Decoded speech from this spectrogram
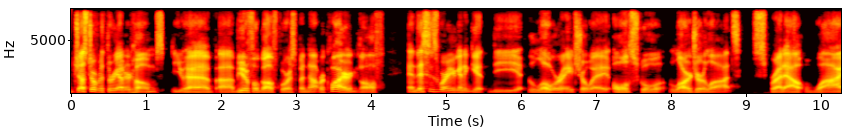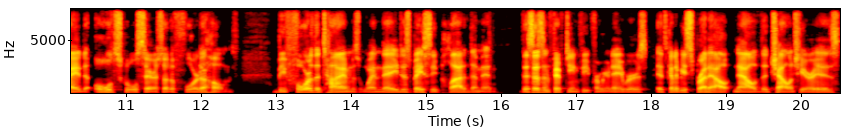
just over 300 homes. You have a beautiful golf course, but not required golf. And this is where you're going to get the lower HOA, old school, larger lots, spread out wide, old school Sarasota, Florida homes before the times when they just basically platted them in. This isn't 15 feet from your neighbors. It's going to be spread out. Now, the challenge here is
